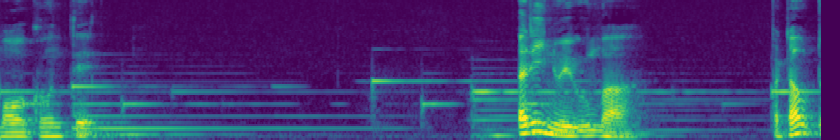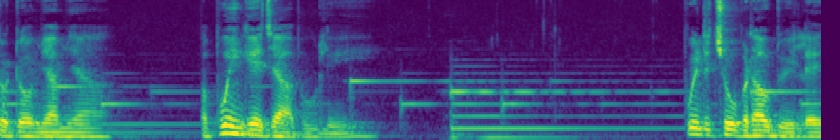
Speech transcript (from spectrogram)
မော်ကွန်းသေးအဲ့ဒီနှွေဦးမှာပတောက်တော်တော်များများမပွင့်ခဲ့ကြဘူးလေပွင့်တချို့ပထောက်တွေလဲ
